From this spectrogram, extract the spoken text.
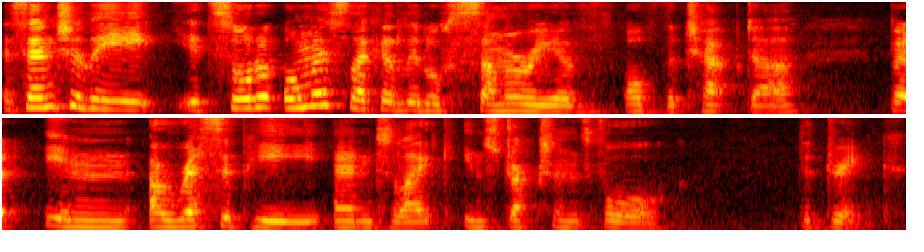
essentially it's sort of almost like a little summary of, of the chapter, but in a recipe and like instructions for the drink.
